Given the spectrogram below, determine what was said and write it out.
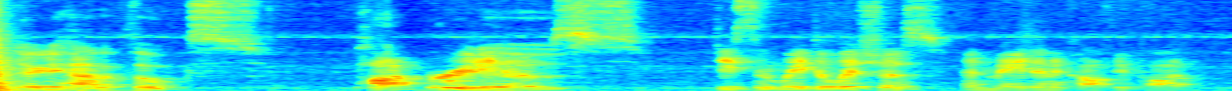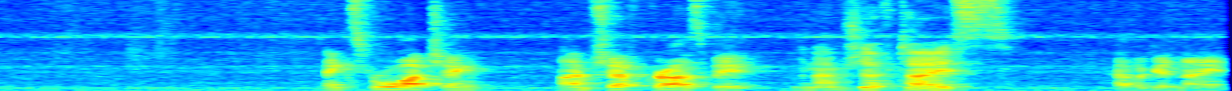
There you have it, folks. Pot burritos. Decently delicious and made in a coffee pot. Thanks for watching. I'm Chef Crosby. And I'm Chef Tyce. Have a good night.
